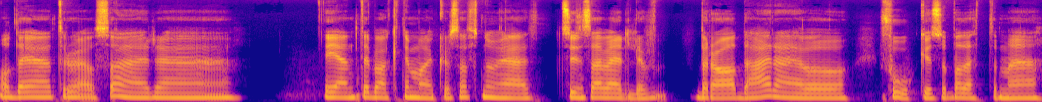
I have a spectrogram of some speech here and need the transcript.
Og det tror jeg også er eh, Igjen tilbake til Microsoft. Noe jeg syns er veldig bra der, er jo fokuset på dette med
